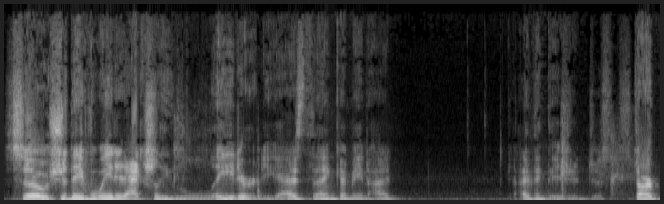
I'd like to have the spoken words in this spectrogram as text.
So, should they have waited actually later? Do you guys think? I mean, I, I think they should just start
